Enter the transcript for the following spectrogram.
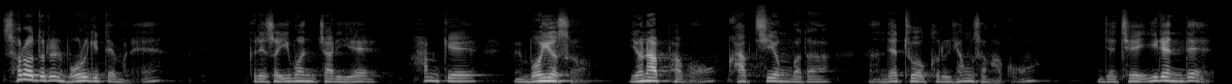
서로들을 모르기 때문에 그래서 이번 자리에 함께 모여서 연합하고 각 지역마다 네트워크를 형성하고 이제 제 1회인데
